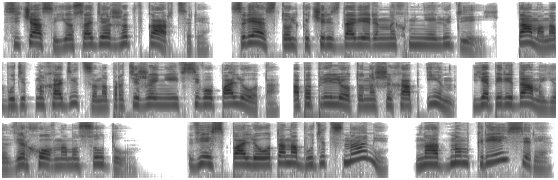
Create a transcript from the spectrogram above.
Сейчас ее содержат в карцере. Связь только через доверенных мне людей. Там она будет находиться на протяжении всего полета, а по прилету на Шихаб-Ин я передам ее Верховному суду. Весь полет она будет с нами? На одном крейсере?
